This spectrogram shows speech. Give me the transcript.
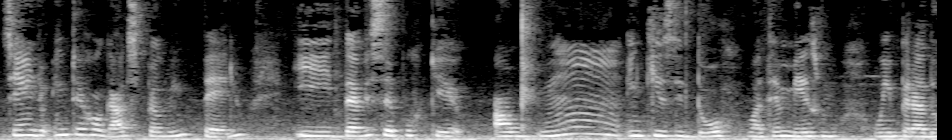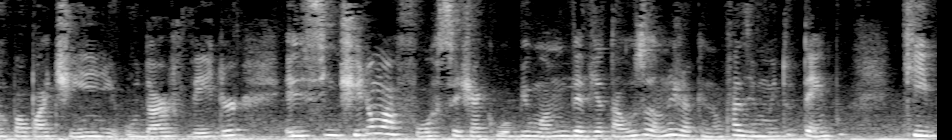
sendo interrogados pelo Império E deve ser porque algum inquisidor, ou até mesmo o Imperador Palpatine, o Darth Vader, eles sentiram a força, já que o Obi-Wan devia estar usando, já que não fazia muito tempo, que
